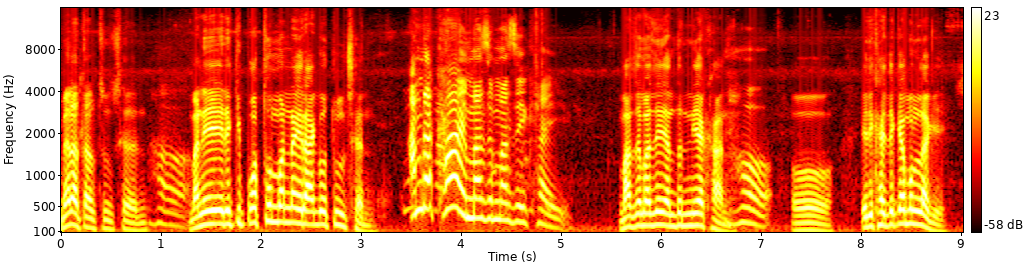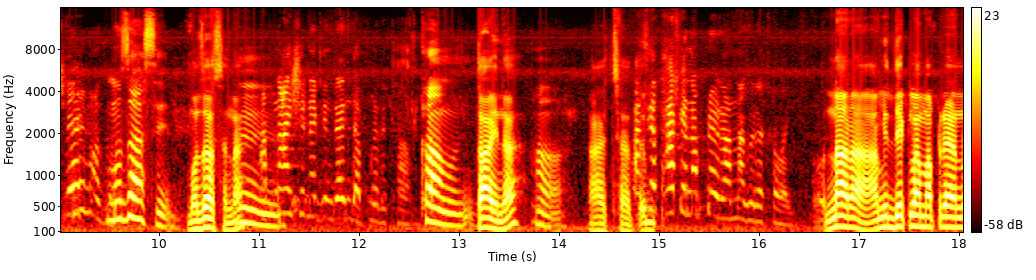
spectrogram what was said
মেলা তাল তুলছেন। মানে এটা কি প্রথমবার না এর আগেও তুলছেন? আমরা খাই মাঝে মাঝে খাই। মাঝে মাঝে এন্তর নিয়ে খান? ও এটি খাইতে কেমন লাগে? মজা আছে। মজা আছে না? তাই না? হ্যাঁ আচ্ছা না না আমি দেখলাম আপনারা এন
